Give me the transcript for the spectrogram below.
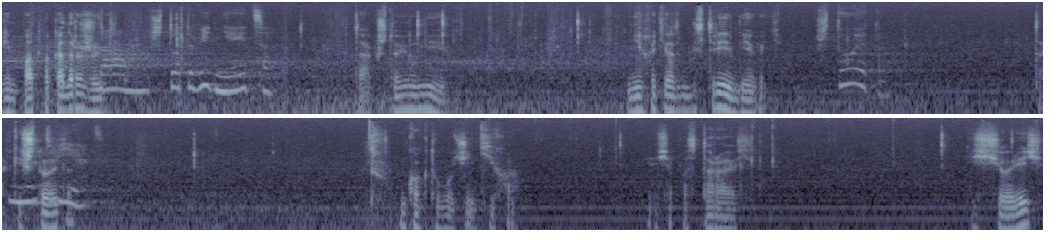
Геймпад пока дрожит. Там что-то виднеется. Так, что я умею? Мне хотелось быстрее бегать. Что это? Так, и что это? Мертвец. Ну, как-то очень тихо. Я сейчас постараюсь. Еще речь.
